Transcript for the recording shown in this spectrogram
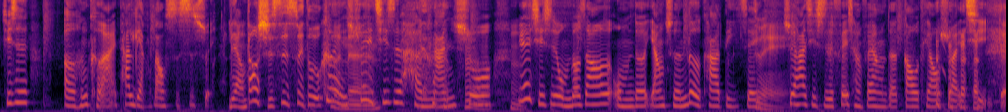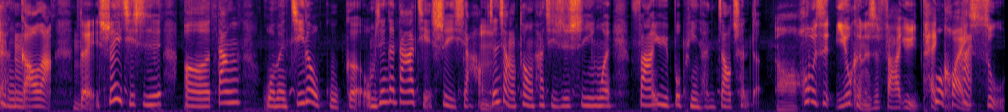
其实。呃，很可爱，他两到十四岁，两到十四岁都有可能，对，所以其实很难说，因为其实我们都知道，我们的杨纯乐咖 DJ，对，所以他其实非常非常的高挑帅气，对，很高啦，对，所以其实呃，当我们肌肉骨骼，我们先跟大家解释一下哈，成长痛它其实是因为发育不平衡造成的。哦，会不会是也有可能是发育太快速？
